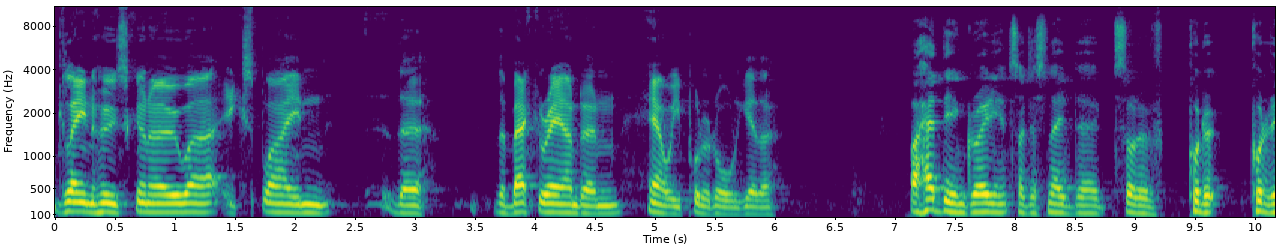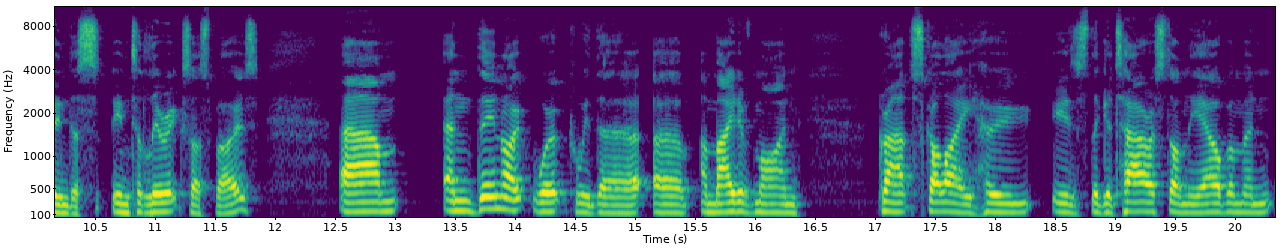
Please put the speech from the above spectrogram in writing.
Glenn, who's going to uh, explain the the background and how he put it all together. I had the ingredients. I just needed to sort of put it put it into into lyrics, I suppose. Um, and then I worked with a, a, a mate of mine, Grant Scollay, who is the guitarist on the album, and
